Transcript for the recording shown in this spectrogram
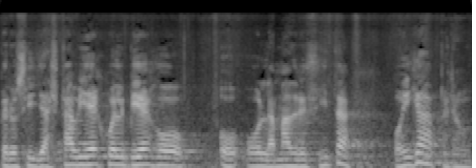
pero si ya está viejo el viejo o, la madrecita, oiga, pero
